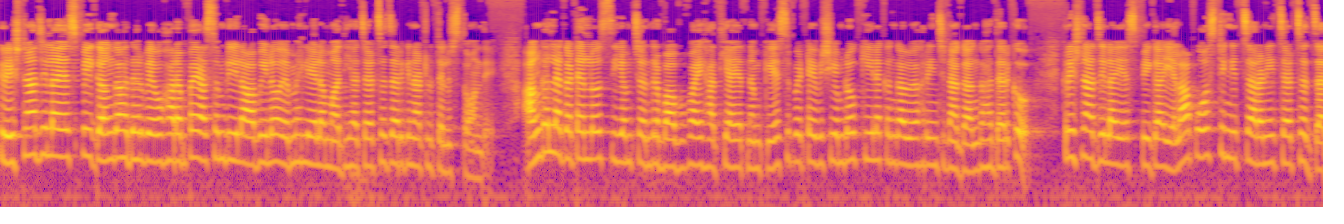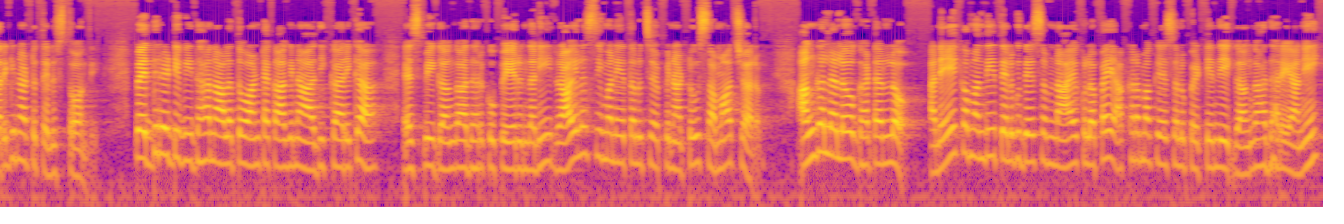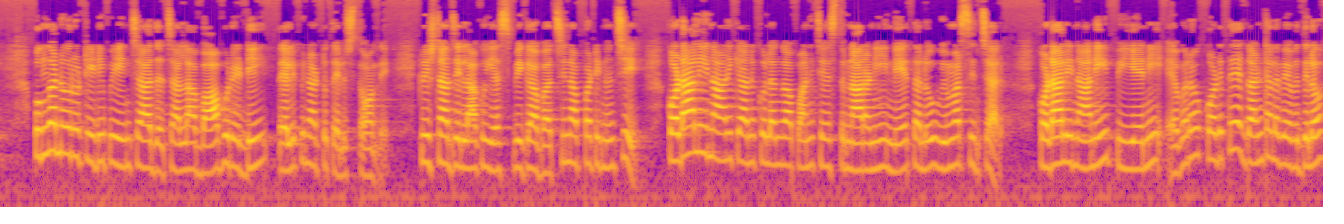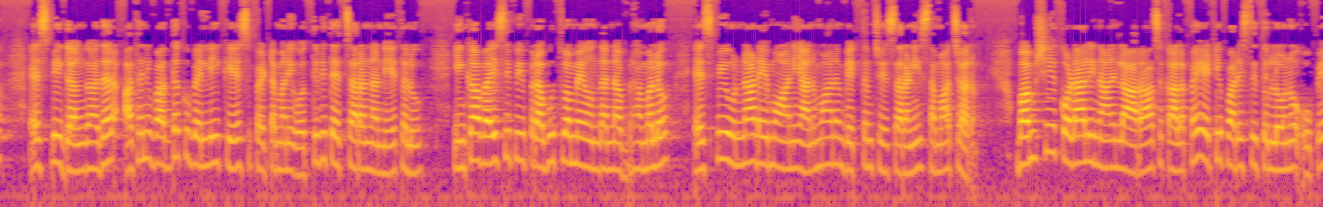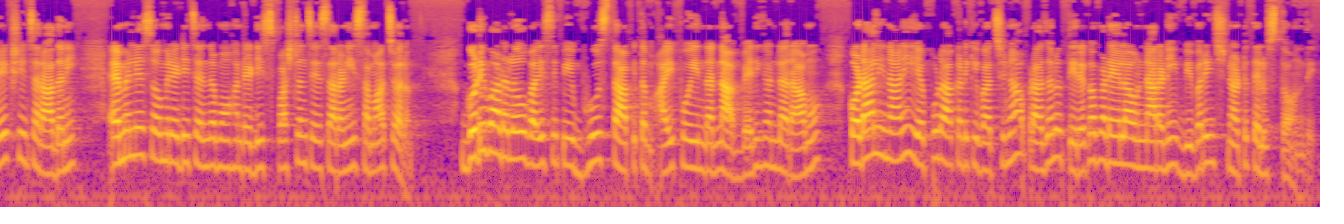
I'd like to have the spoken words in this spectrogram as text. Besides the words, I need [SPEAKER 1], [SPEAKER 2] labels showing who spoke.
[SPEAKER 1] కృష్ణా జిల్లా ఎస్పీ గంగాధర్ వ్యవహారంపై అసెంబ్లీ లాబీలో ఎమ్మెల్యేల మధ్య చర్చ జరిగినట్లు తెలుస్తోంది. అంగళ్ళ ఘటనలో సీఎం చంద్రబాబుపై హత్యాయత్నం కేసు పెట్టే విషయంలో కీలకంగా వ్యవహరించిన గంగాధర్కు కృష్ణా జిల్లా ఎస్పీగా ఎలా పోస్టింగ్ ఇచ్చారని చర్చ జరిగినట్టు తెలుస్తోంది. పెద్దిరెడ్డి విధానాలతో అంటకాగిన అధికారిక ఎస్పీ గంగాధర్కు పేరుందని రాయలసీమ నేతలు చెప్పినట్టు సమాచారం. అంగళ్ళలో ఘటనలో అనేక మంది తెలుగుదేశం నాయకులపై అక్రమ కేసులు పెట్టింది గంగాధరే అని Punganur TDP in charge Challa Babureddy తెలిపినట్టు తెలుస్తోంది. కృష్ణా జిల్లాకు ఎస్పీగా వచ్చినప్పటి నుంచి కొడాలి నానికి అనుకూలంగా పనిచేస్తున్నారని నేతలు విమర్శించారు. కొడాలి నాని పీఏని ఎవరో కొడితే గంటల వ్యవధిలో ఎస్పీ గంగాధర్ అతని వద్దకు వెళ్ళి కేసు పెట్టమని ఒత్తిడి తెచ్చారన్న నేతలు ఇంకా వైసీపీ ప్రభుత్వమే ఉందన్న భ్రమలో ఎస్పీ ఉన్నాడేమో అని అనుమానం వ్యక్తం చేశారని సమాచారం. వంశీ కొడాలి నానిల అరాచకాలపై ఎట్టి పరిస్థితుల్లోనూ ఉపేక్షించరాదని ఎమ్మెల్యే సోమిరెడ్డి చంద్రమోహన్ రెడ్డి స్పష్టం చేశారని సమాచారం. గుడివాడలో వైసీపీ భూస్థాపితం అయిపోయిందన్న వెనిగండ్ల రాము కొడాలి నాని ఎప్పుడు అక్కడికి వచ్చినా ప్రజలు తిరగబడేలా ఉన్నారని వివరించినట్టు తెలుస్తోంది.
